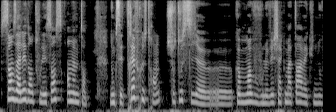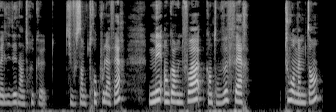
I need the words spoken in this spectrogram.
sans aller dans tous les sens en même temps. Donc c'est très frustrant, surtout si, euh, comme moi, vous vous levez chaque matin avec une nouvelle idée d'un truc euh, qui vous semble trop cool à faire. Mais encore une fois, quand on veut faire tout en même temps,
